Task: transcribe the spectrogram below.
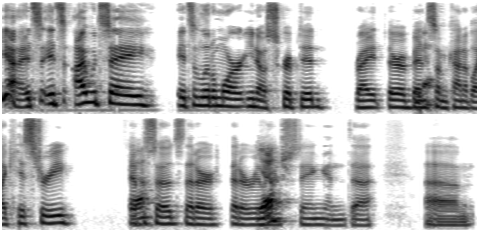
Yeah, it's it's I would say it's a little more, you know, scripted, right? There have been Yeah. some kind of like history Yeah. episodes that are that are really interesting and uh um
